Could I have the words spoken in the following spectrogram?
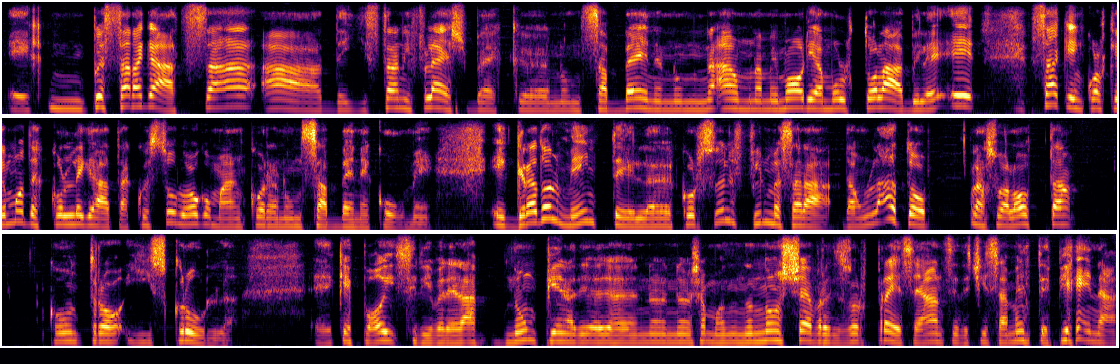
E, mh, mm, questa ragazza ha degli strani flashback, non sa bene, non ha una memoria molto labile e sa che in qualche modo è collegata a questo luogo, ma ancora non sa bene come. E gradualmente il corso del film sarà da un lato la sua lotta contro gli Skrull eh, che poi si rivelerà non piena di, eh, non, diciamo, non scevra di sorprese, anzi decisamente piena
